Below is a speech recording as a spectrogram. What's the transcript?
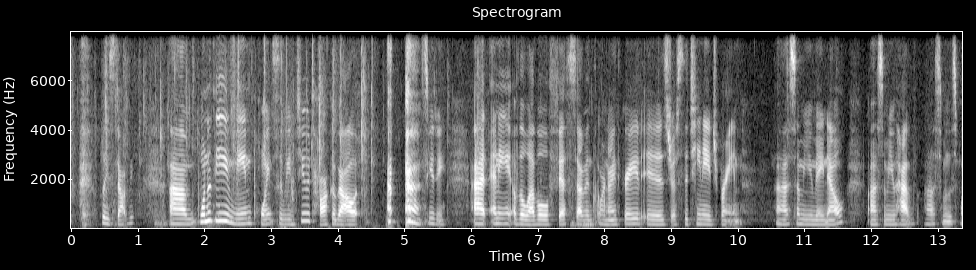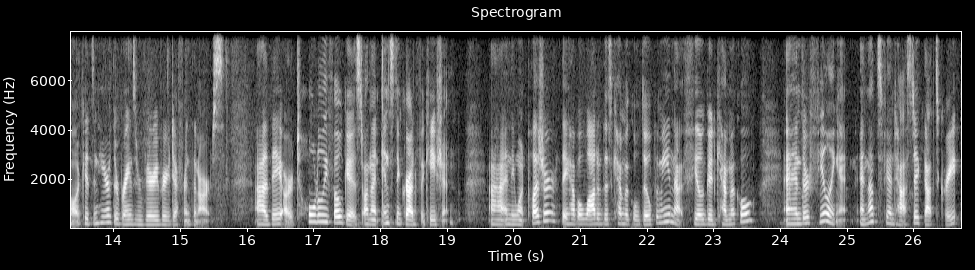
please stop me. Um, one of the main points that we do talk about, excuse me, at any of the level, fifth, seventh, or ninth grade is just the teenage brain. Uh, some of you may know, uh, some of you have uh, some of the smaller kids in here, their brains are very, very different than ours. Uh, they are totally focused on that instant gratification. Uh, and they want pleasure. They have a lot of this chemical dopamine, that feel good chemical, and they're feeling it. And that's fantastic, that's great.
